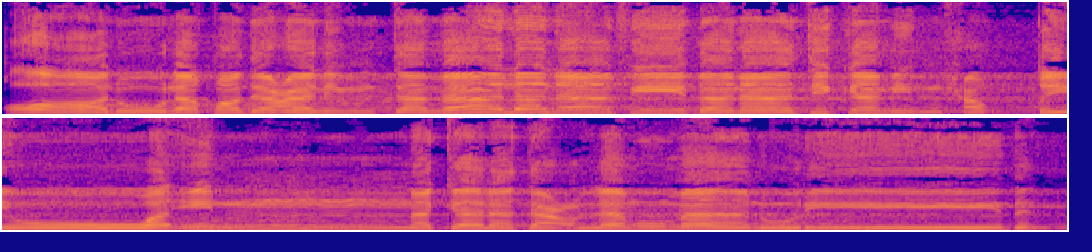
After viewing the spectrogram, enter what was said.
قالوا لقد علمت ما لنا في بناتك من حق وإنك لتعلم ما نريد.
